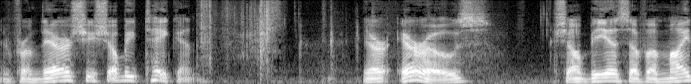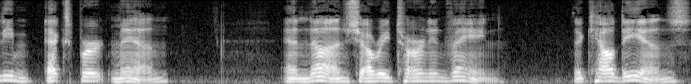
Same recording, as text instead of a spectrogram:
and from there she shall be taken. Their arrows shall be as of a mighty expert man, and none shall return in vain. The Chaldeans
